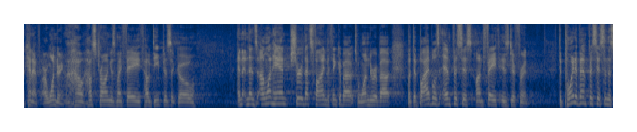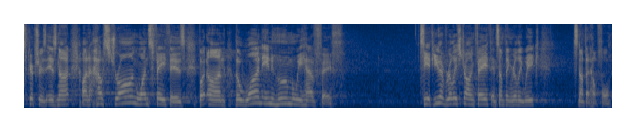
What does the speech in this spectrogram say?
We kind of are wondering how, how strong is my faith? How deep does it go? And, and then, on one hand, sure, that's fine to think about, to wonder about, but the Bible's emphasis on faith is different. The point of emphasis in the scriptures is not on how strong one's faith is, but on the one in whom we have faith. See, if you have really strong faith in something really weak, it's not that helpful.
